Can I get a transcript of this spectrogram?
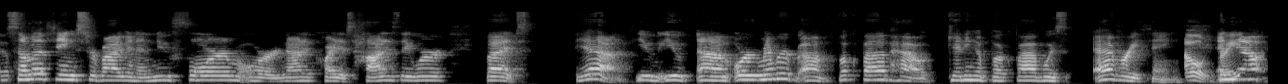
yep. some of the things survive in a new form or not quite as hot as they were. But yeah, you you um or remember um, BookBub? How getting a book BookBub was everything. Oh, and now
